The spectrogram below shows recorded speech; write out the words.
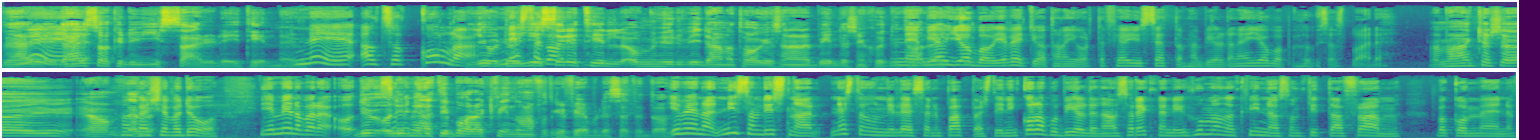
Det här, är, det här är saker du gissar dig till nu. Nej, alltså kolla. Jo, du gissar gång... dig till om huruvida han har tagit sådana här bilder sedan 70-talet. Nej, men jag jobbar, jag vet ju att han har gjort det, för jag har ju sett de här bilderna. Jag jobbar på Hufvudstadsbladet. Men han kanske... Ja, Han nej, kanske var då. Jag menar bara... Och, du, och du en- menar att det är bara kvinnor han fotograferar på det sättet då? Jag menar, ni som lyssnar, nästa gång ni läser en papperstidning, kolla på bilderna och så räknar ni hur många kvinnor som tittar fram bakom en,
